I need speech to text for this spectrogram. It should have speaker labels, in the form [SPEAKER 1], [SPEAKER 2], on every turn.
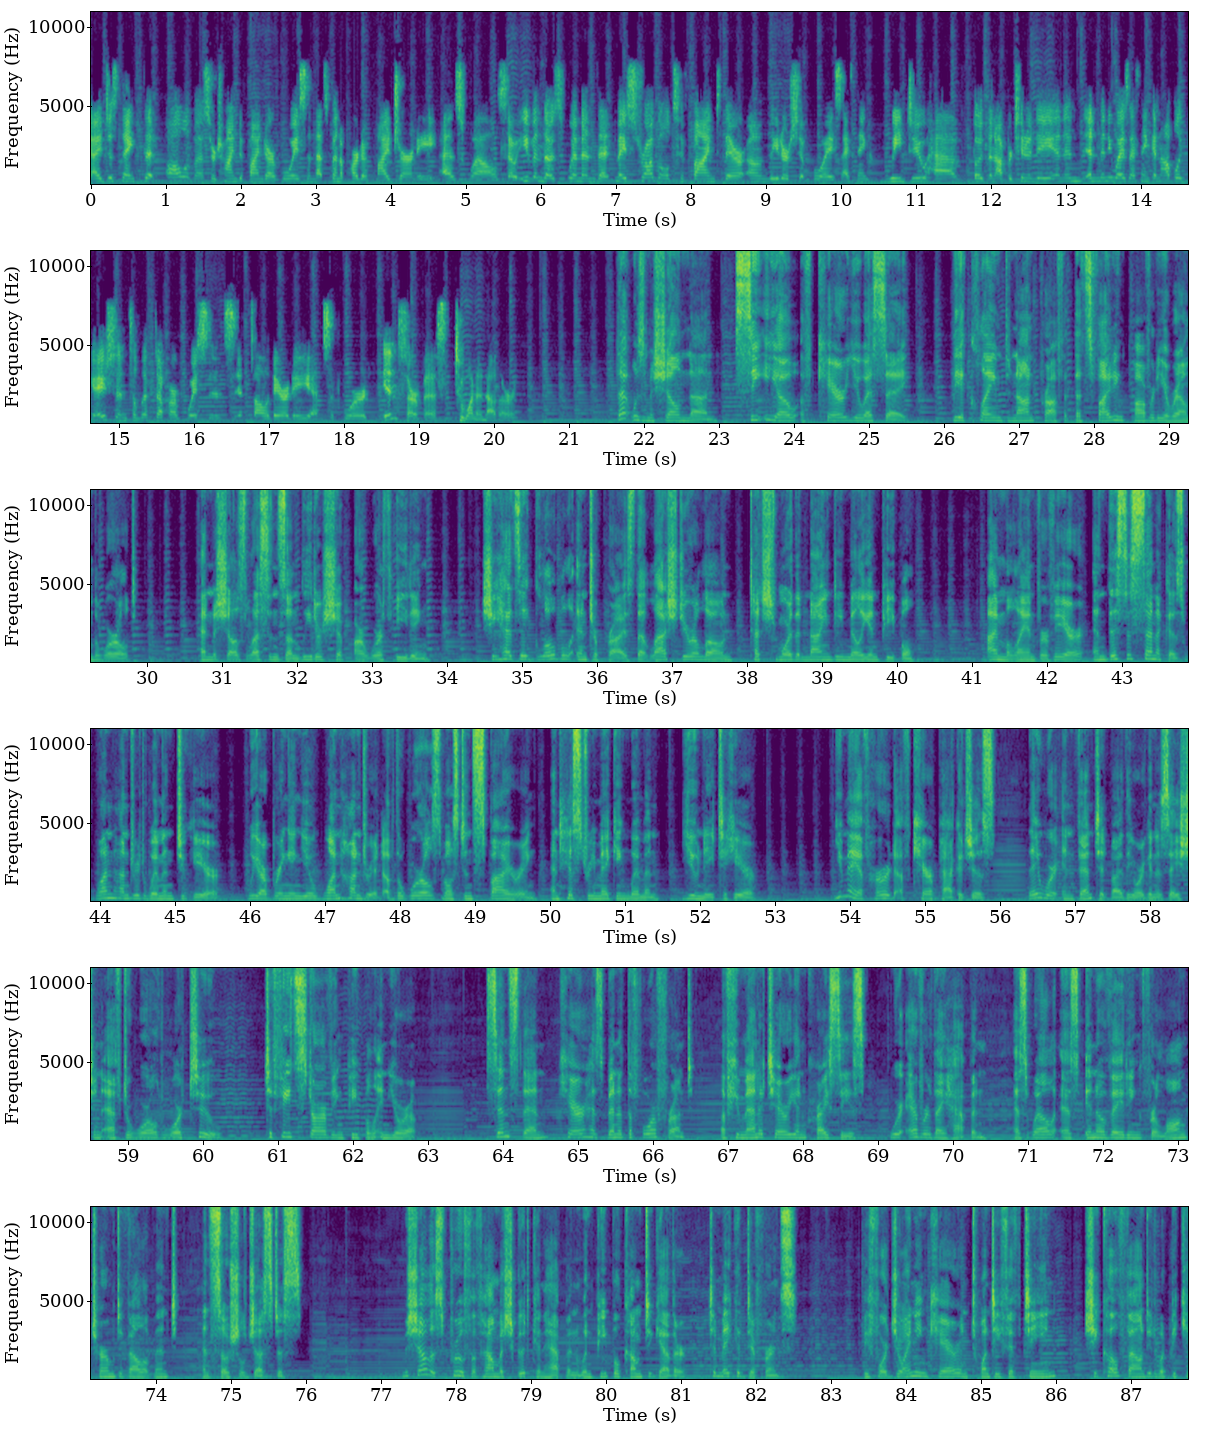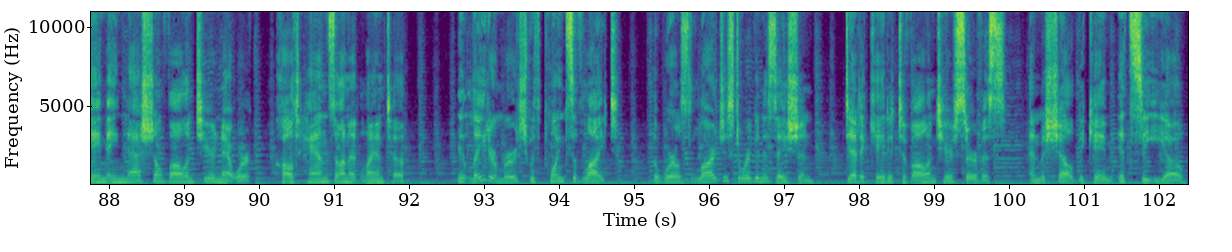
[SPEAKER 1] I just think that all of us are trying to find our voice, and that's been a part of my journey as well. So, even those women that may struggle to find their own leadership voice, I think we do have both an opportunity and, in, in many ways, I think, an obligation to lift up our voices in solidarity and support in service to one another.
[SPEAKER 2] That was Michelle Nunn, CEO of CARE USA the acclaimed nonprofit that's fighting poverty around the world. And Michelle's lessons on leadership are worth heeding. She heads a global enterprise that last year alone touched more than 90 million people. I'm Melanne Verveer, and this is Seneca's 100 Women to Hear. We are bringing you 100 of the world's most inspiring and history making women you need to hear. You may have heard of care packages. They were invented by the organization after World War II to feed starving people in Europe. Since then, CARE has been at the forefront of humanitarian crises wherever they happen, as well as innovating for long term development and social justice. Michelle is proof of how much good can happen when people come together to make a difference. Before joining CARE in 2015, she co founded what became a national volunteer network called Hands on Atlanta. It later merged with Points of Light, the world's largest organization dedicated to volunteer service, and Michelle became its CEO.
